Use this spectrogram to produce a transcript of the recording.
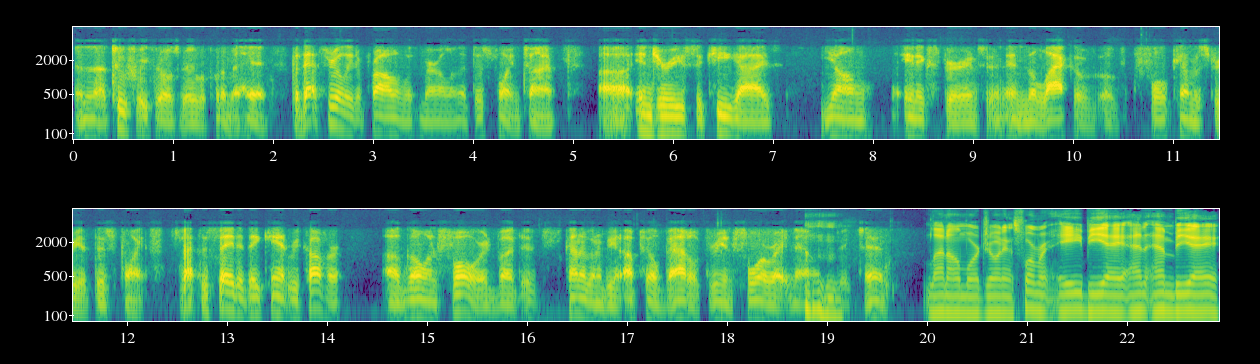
and then uh, two free throws were able to put them ahead. But that's really the problem with Maryland at this point in time. Uh, injuries to key guys, young, inexperienced, and, and the lack of, of full chemistry at this point. It's not to say that they can't recover uh, going forward, but it's kind of going to be an uphill battle, three and four right now in the Big Ten. Len Elmore joining us, former ABA and NBA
